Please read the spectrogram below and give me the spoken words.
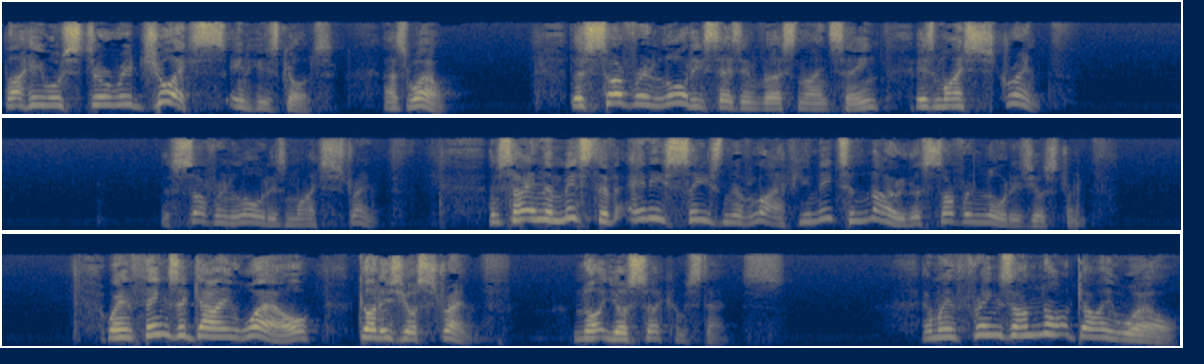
but he will still rejoice in his God as well. The sovereign Lord, he says in verse 19, is my strength. The sovereign Lord is my strength. And so, in the midst of any season of life, you need to know the sovereign Lord is your strength. When things are going well, God is your strength, not your circumstance. And when things are not going well,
